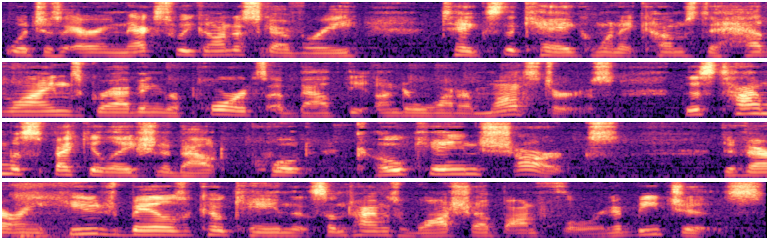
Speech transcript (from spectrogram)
which is airing next week on Discovery, takes the cake when it comes to headlines grabbing reports about the underwater monsters. This time with speculation about, quote, cocaine sharks devouring huge bales of cocaine that sometimes wash up on Florida beaches.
